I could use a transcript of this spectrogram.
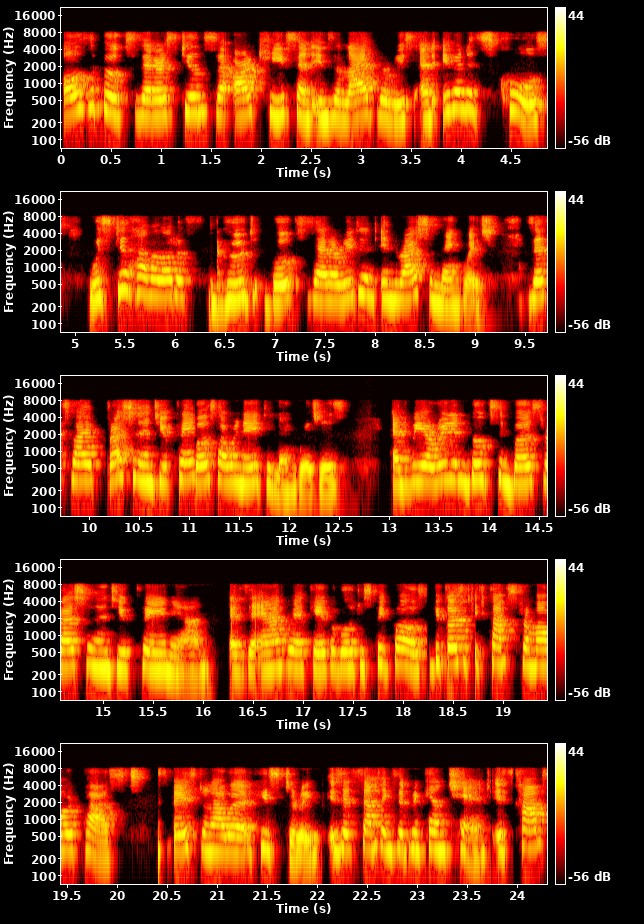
all the books that are still in the archives and in the libraries and even in schools, we still have a lot of good books that are written in Russian language. That's why Russian and Ukraine both are native languages. And we are reading books in both Russian and Ukrainian. At the end, we are capable to speak both because it comes from our past. It's based on our history. Is it something that we can change? It comes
